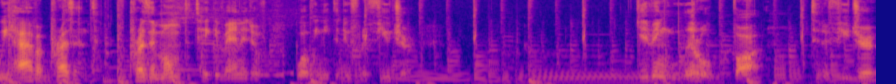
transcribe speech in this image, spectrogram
we have a present, a present moment to take advantage of what we need to do for the future. Giving little thought to the future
